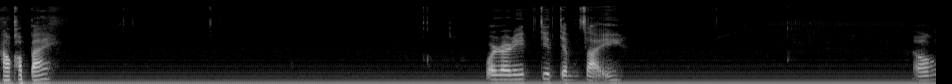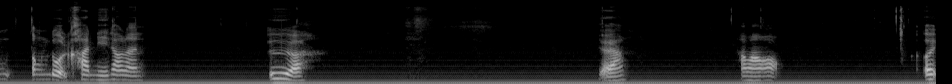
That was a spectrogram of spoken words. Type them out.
เอาเข้าไป วรนิตจิตแจ่มใสเราต้องต้องโดดขั้นนี้เท่านั้น เอื้อ เดี๋ยวนะเอามาออก เอ้ย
